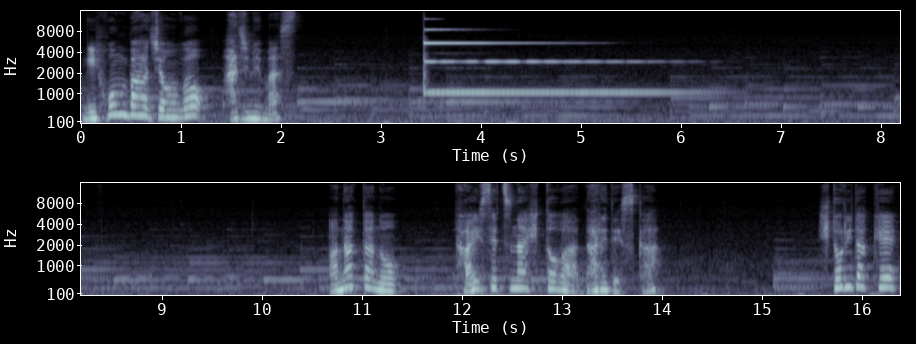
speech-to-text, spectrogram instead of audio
日本バージョンを始めます。あなたの大切な人は誰ですか？一人だけ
